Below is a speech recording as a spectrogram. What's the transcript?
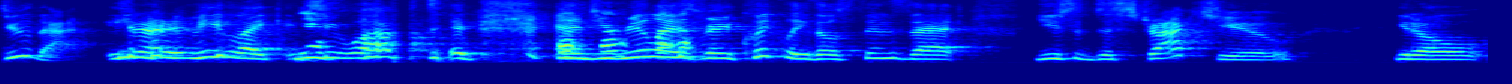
do that you know what i mean like yeah. too often and you realize very quickly those things that used to distract you you know,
